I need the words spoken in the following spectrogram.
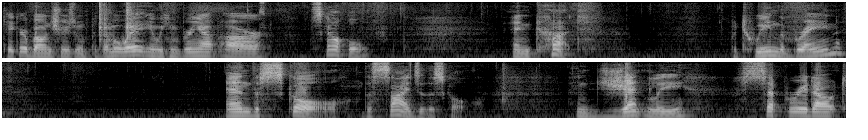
take our bone shears and put them away, and we can bring out our scalpel and cut between the brain and the skull, the sides of the skull, and gently separate out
